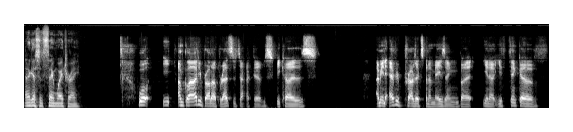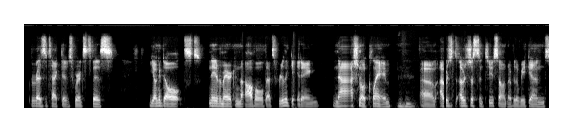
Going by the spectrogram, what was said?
And I guess it's the same way, Trey. Well, I'm glad you brought up Res Detectives because, I mean, every project's been amazing, but you know, you think of Res Detectives where it's this young adult Native American novel that's really getting national acclaim. Um, I was I was just in Tucson over the weekend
